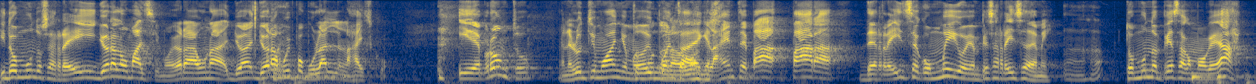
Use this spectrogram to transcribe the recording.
Y todo el mundo se reía. Yo era lo máximo. Yo era, una, yo, yo era muy popular en la high school. Y de pronto, en el último año, me Todo doy mundo cuenta de que la gente pa- para de reírse conmigo y empieza a reírse de mí. Ajá. Todo el mundo empieza como que, ah,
